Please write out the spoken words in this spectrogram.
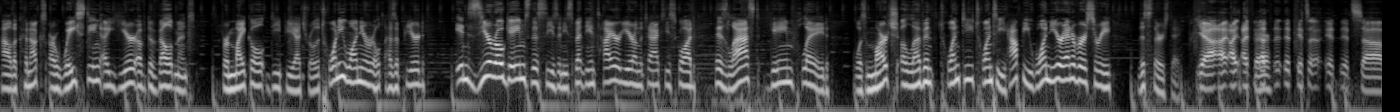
how the Canucks are wasting a year of development for Michael DiPietro. The 21 year old has appeared in zero games this season. He spent the entire year on the taxi squad. His last game played was March 11th, 2020. Happy one year anniversary this Thursday. Yeah, I, I, I Fair. it, it's a it, it's uh,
